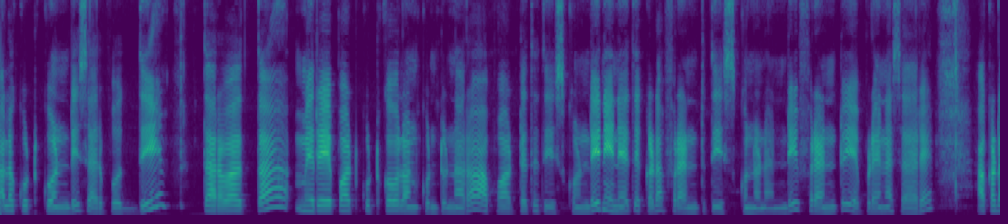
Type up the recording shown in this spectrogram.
అలా కుట్టుకోండి సరిపోద్ది. తర్వాత మీరు ఏ పార్ట్ కుట్టుకోవాలనుకుంటున్నారో ఆ పార్ట్ అయితే తీసుకోండి. నేనైతే ఇక్కడ ఫ్రంట్ తీసుకున్నానండి. ఫ్రంట్ ఎప్పుడైనా సరే అక్కడ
